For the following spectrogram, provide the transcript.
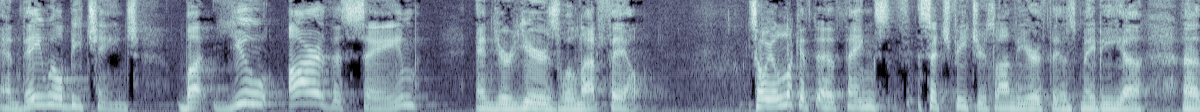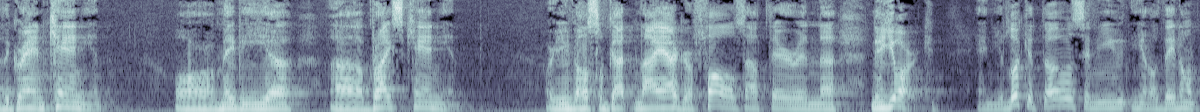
and they will be changed but you are the same, and your years will not fail. So we'll look at uh, things, such features on the earth as maybe uh, uh, the Grand Canyon, or maybe uh, uh, Bryce Canyon, or you've also got Niagara Falls out there in uh, New York. And you look at those, and you you know they don't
